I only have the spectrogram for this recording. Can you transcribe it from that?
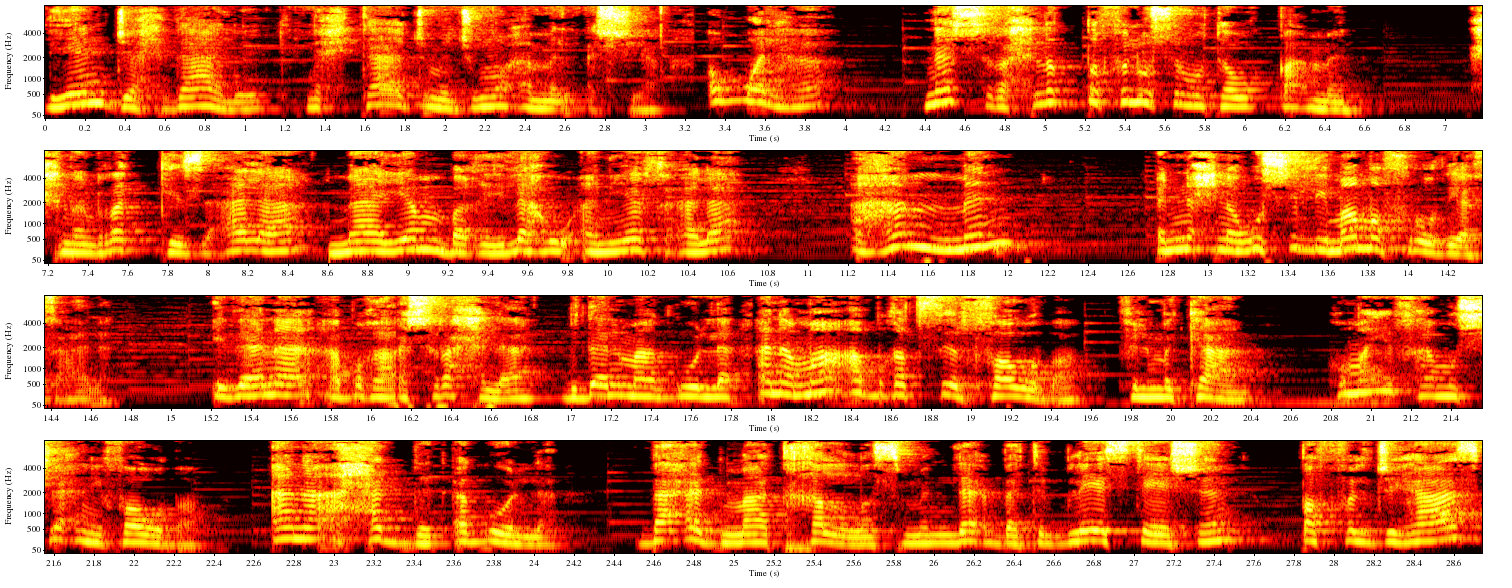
لينجح ذلك نحتاج مجموعة من الأشياء. أولها نشرح للطفل وش المتوقع منه. إحنا نركز على ما ينبغي له أن يفعله أهم من أن إحنا وش اللي ما مفروض يفعله؟ إذا أنا أبغى أشرح له بدل ما أقول له أنا ما أبغى تصير فوضى في المكان هو ما يفهم وش يعني فوضى. أنا أحدد أقول له بعد ما تخلص من لعبة ال PlayStation طف الجهاز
